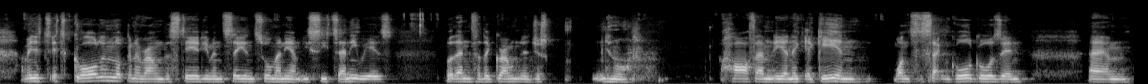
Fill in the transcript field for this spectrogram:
I mean, it's, it's galling looking around the stadium and seeing so many empty seats, anyways. But then for the ground to just, you know, half empty, and again, once the second goal goes in, um,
